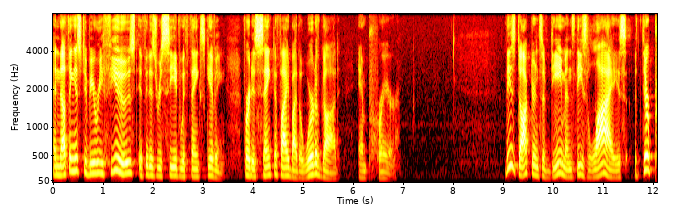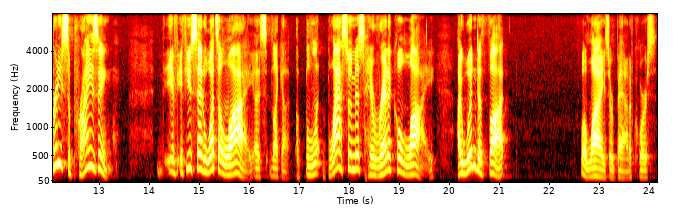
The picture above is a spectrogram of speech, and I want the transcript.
and nothing is to be refused if it is received with thanksgiving, for it is sanctified by the word of God and prayer. These doctrines of demons, these lies, they're pretty surprising. If, if you said, What's a lie? A, like a, a blasphemous, heretical lie, I wouldn't have thought, well, lies are bad, of course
